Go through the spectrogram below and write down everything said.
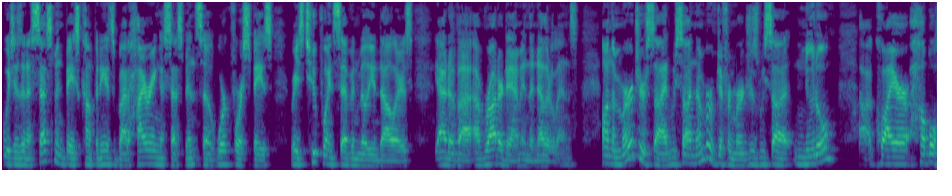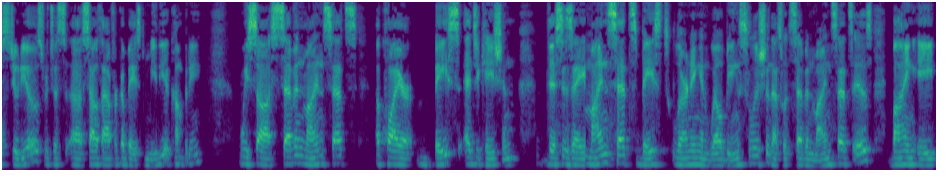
which is an assessment based company. It's about hiring assessments. So workforce space raised $2.7 million out of uh, Rotterdam in the Netherlands. On the merger side, we saw a number of different mergers. We saw Noodle acquire Hubble Studios, which is a South Africa based media company. We saw Seven Mindsets acquire Base Education. This is a mindsets based learning and well-being solution. That's what Seven Mindsets is, buying a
